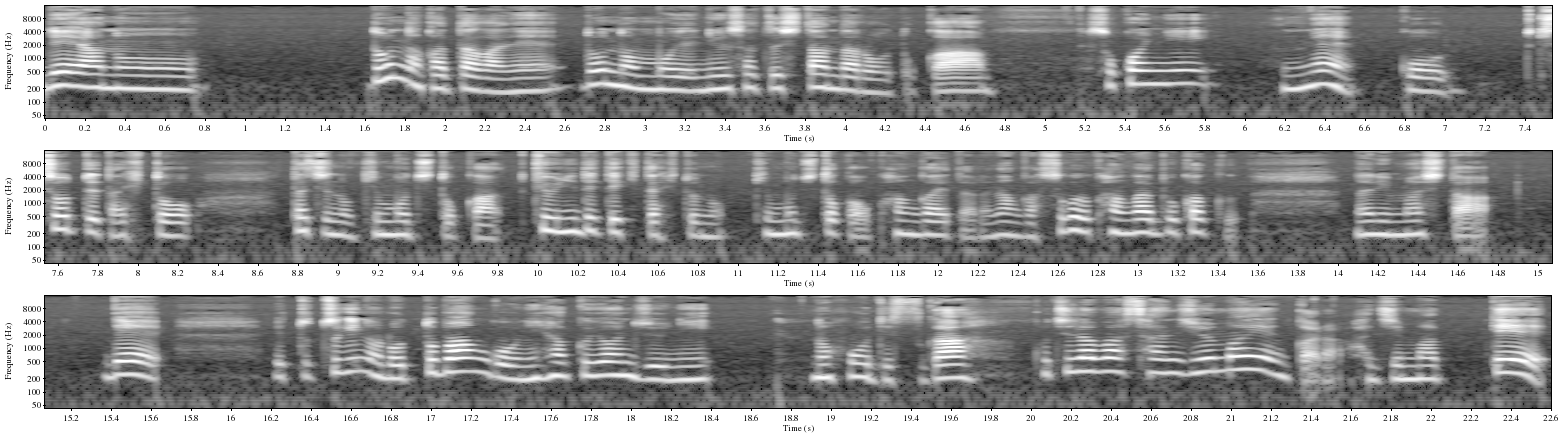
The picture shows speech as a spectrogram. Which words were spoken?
であのどんな方がねどんな思いで入札したんだろうとかそこにねこう競ってた人たちの気持ちとか急に出てきた人の気持ちとかを考えたらなんかすごい感慨深くなりました。で、えっと、次のロット番号242の方ですがこちらは30万円から始まって、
